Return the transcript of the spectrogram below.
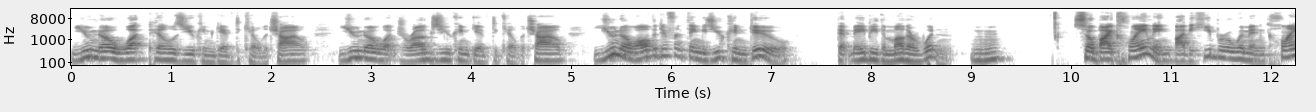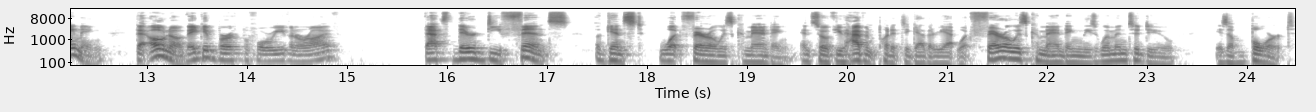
You know what pills you can give to kill the child. You know what drugs you can give to kill the child. You know all the different things you can do that maybe the mother wouldn't. Mm-hmm. So by claiming, by the Hebrew women claiming that, oh no, they give birth before we even arrive, that's their defense against what Pharaoh is commanding. And so if you haven't put it together yet, what Pharaoh is commanding these women to do is abort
